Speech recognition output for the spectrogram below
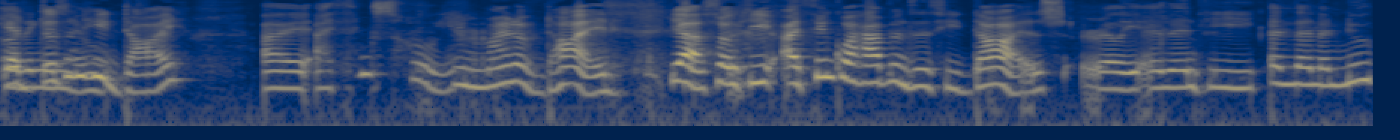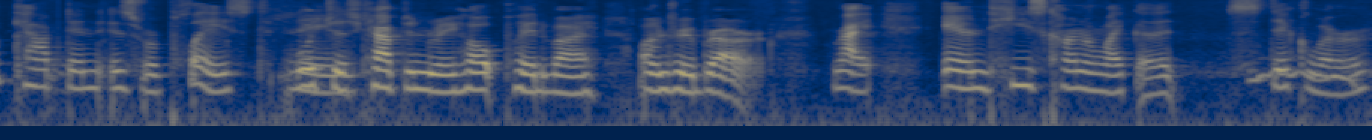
Getting a doesn't new- he die? I I think so, He might have died. Yeah. So he. I think what happens is he dies really, and then he, And then a new captain is replaced, which is Captain Ray Holt, played by Andre Braugher. right. And he's kind of like a stickler.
